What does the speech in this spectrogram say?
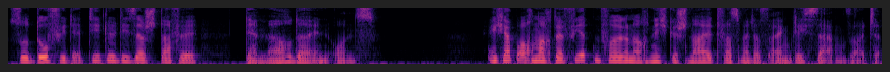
So doof wie der Titel dieser Staffel Der Mörder in uns. Ich habe auch nach der vierten Folge noch nicht geschnallt, was mir das eigentlich sagen sollte.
